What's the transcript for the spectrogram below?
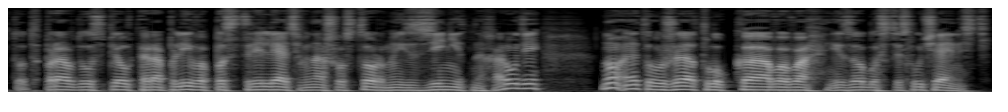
кто-то, правда, успел торопливо пострелять в нашу сторону из зенитных орудий, но это уже от лукавого из области случайностей.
